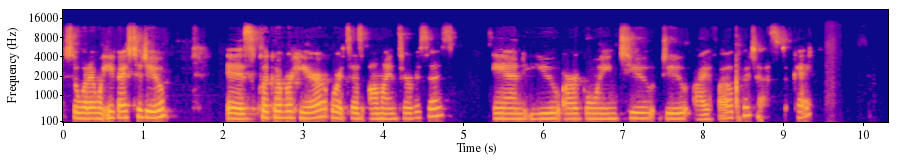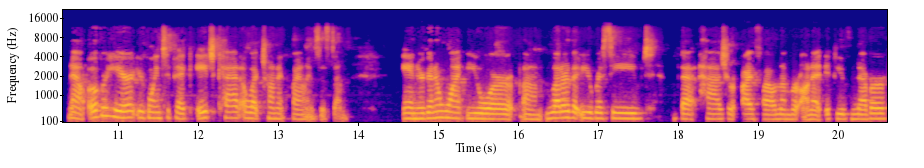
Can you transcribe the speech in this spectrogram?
So, what I want you guys to do is click over here where it says Online Services, and you are going to do iFile Protest. Okay. Now, over here, you're going to pick HCAD Electronic Filing System, and you're going to want your um, letter that you received that has your iFile number on it. If you've never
